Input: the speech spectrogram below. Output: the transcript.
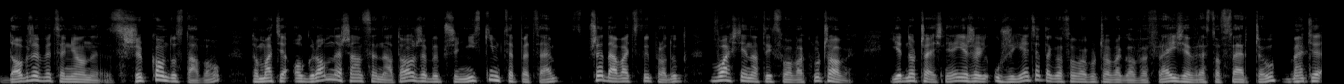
dobrze wyceniony, z szybką dostawą, to macie ogromne szanse na to, żeby przy niskim CPC sprzedawać swój produkt właśnie na tych słowach kluczowych. Jednocześnie, jeżeli użyjecie tego słowa kluczowego we Frejzie, w Rest of Searchu, macie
